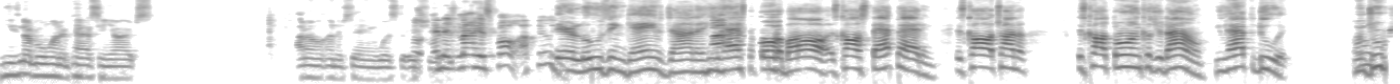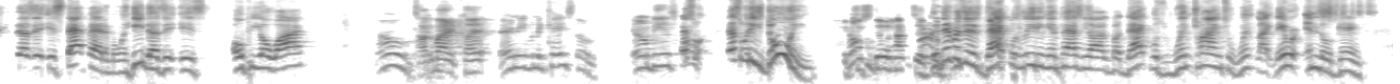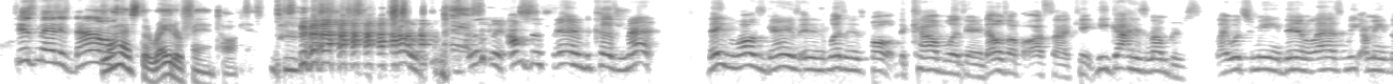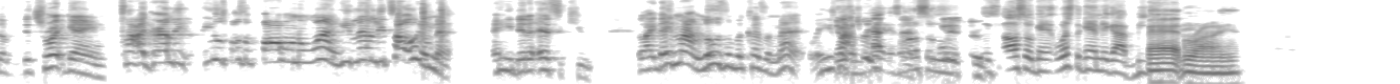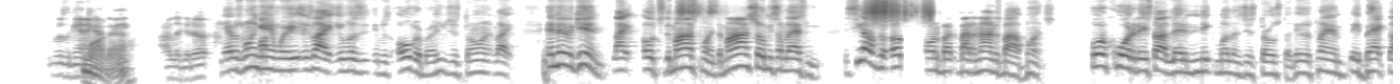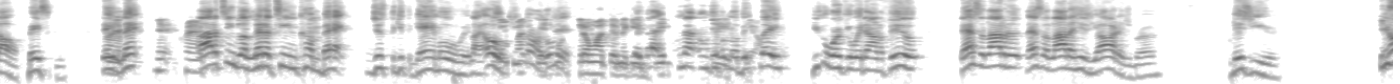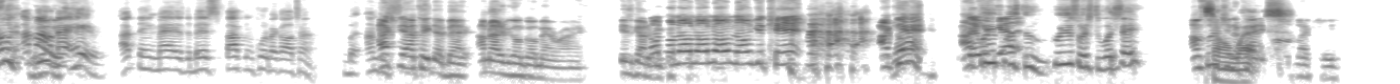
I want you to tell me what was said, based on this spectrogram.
He's number one in passing yards. I don't understand what's the issue. And it's not his fault. I feel you. They're losing games, John, and he has to throw the ball. It's called stat padding. It's called trying to. It's called throwing because you're down. You have to do it. When No. Drew Brees does it, it's stat padding, but when he does it, it's OPOY. No, Talk about it, Cut. That ain't even the case though. It don't be his That's what that's what he's doing. but you still have to. The difference is Dak was leading in passing yards, but Dak was win, trying to win. Like they were in those games. This man is down. Why is the Raider fan talking? Bro, listen, I'm just saying because Matt, they lost games and it wasn't his fault. The Cowboys game, that was off an offside kick. He got his numbers. Like what you mean? Then last week, I mean the Detroit game, Todd Gurley, he was supposed to fall on the one. He literally told him that, and he didn't execute. Like they not losing because of Matt. Like, he's That's not. true. That is also That is true. it's also game. What's the game they got beat? Matt Ryan. What was the game? Come they on got beat? now. I'll look it up. There was one game where it's like it was it was over, bro. He was just throwing like, and then again, like oh to Demond's point, Demond showed me some last week. The Seahawks were up on about by the Niners by a bunch. Fourth quarter, they started letting Nick Mullens just throw stuff. They was playing, they backed off basically. They Right. let a lot of teams will let a team come back just to get the game over with. Like, oh, keep going, go ahead. They don't want them to Get get back. big. You're not gonna give them no big play. You can work your way down the field. That's a lot of that's a lot of his yardage, bro. This year. He's You know, I'm not a good. Matt hater. I think Matt is the best Falcon quarterback all time. But I'm just, Actually, I'll take that back. I'm not even gonna go Matt Ryan. It's got to No, be. no, no, no, no, no. You can't. I can't. I They who you can't. switch to? Who you switch to? What you say? I'm switching on to Patty wax. Mahomes, actually.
